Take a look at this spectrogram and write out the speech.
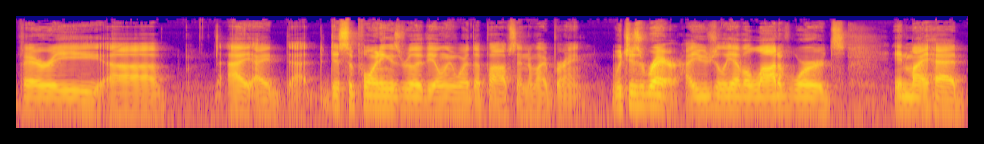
Very, uh, I, I uh, disappointing is really the only word that pops into my brain, which is rare. I usually have a lot of words in my head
